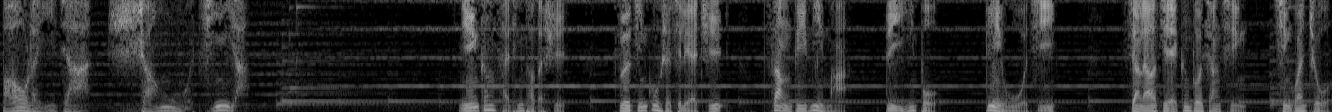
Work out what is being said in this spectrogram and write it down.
包了一架商务机呀！您刚才听到的是《紫金故事系列之藏地密码》第一部第五集。想了解更多详情，请关注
